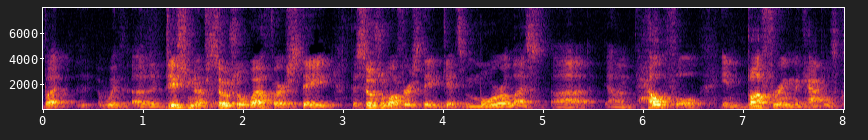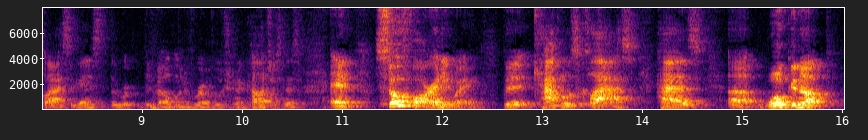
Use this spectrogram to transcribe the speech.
but with an addition of social welfare state, the social welfare state gets more or less uh, um, helpful in buffering the capitalist class against the, the development of revolutionary consciousness. And so far, anyway, the capitalist class has uh, woken up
